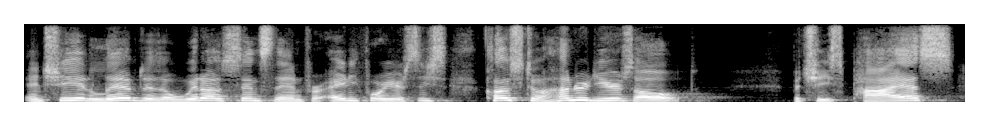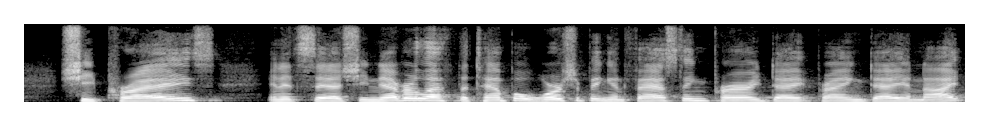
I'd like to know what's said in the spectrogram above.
And she had lived as a widow since then for 84 years. She's close to 100 years old. But she's pious, she prays, and it says she never left the temple, worshiping and fasting, praying day, praying day and night.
